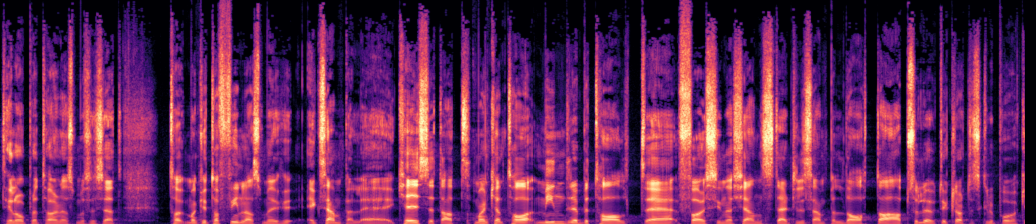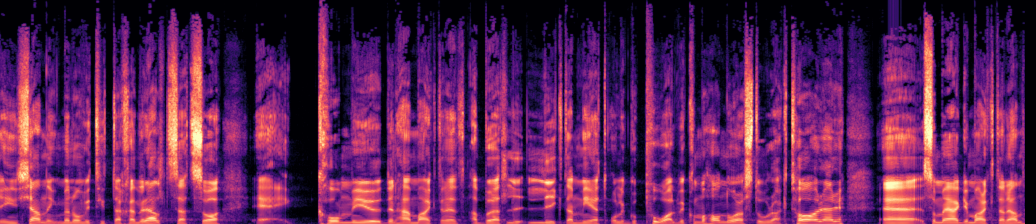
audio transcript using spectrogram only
teleoperatörerna så måste säga att ta, man kan ta Finland som ett exempel. Eh, caset att man kan ta mindre betalt eh, för sina tjänster, till exempel data, absolut, det är klart det skulle påverka intjäning, men om vi tittar generellt sett så eh, kommer ju den här marknaden att börja li- likna mer ett oligopol. Vi kommer ha några stora aktörer eh, som äger marknaden.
